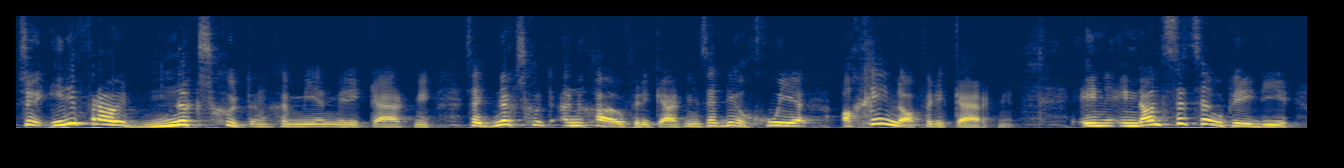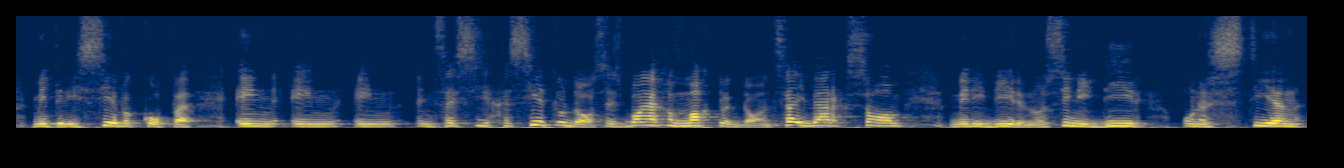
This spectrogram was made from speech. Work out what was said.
So hierdie vrou het niks goed in gemeen met die kerk nie. Sy het niks goed ingehou vir die kerk nie. Sy het nie 'n goeie agenda vir die kerk nie. En en dan sit sy op hierdie dier met hierdie sewe koppe en en en en sy sê gesetel daar. Sy's baie gemaklik daar en sy werk saam met die dier. En ons sien die dier ondersteun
